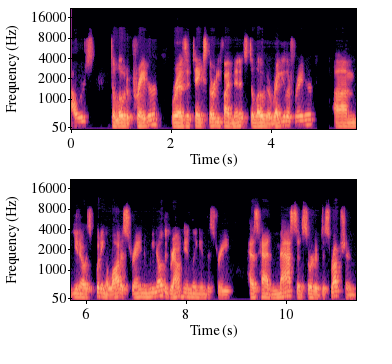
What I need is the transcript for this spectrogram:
hours to load a freighter whereas it takes 35 minutes to load a regular freighter. Um, you know, it's putting a lot of strain. And we know the ground handling industry has had massive sort of disruption,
